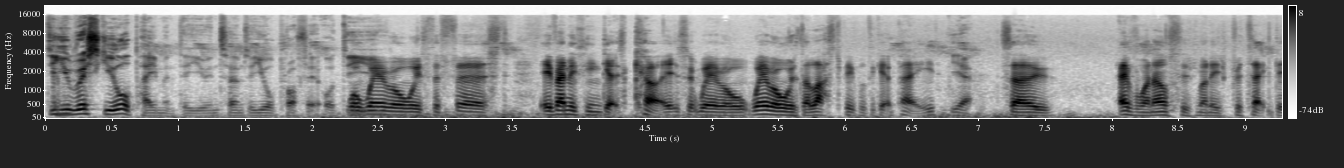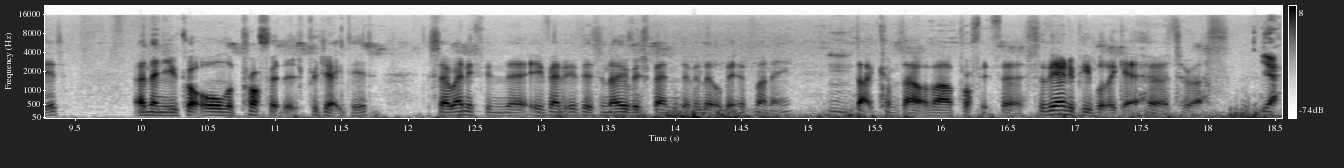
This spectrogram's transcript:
Do you risk your payment? Do you in terms of your profit, or do well, you? we're always the first. If anything gets cut, it's that we're all, we're always the last people to get paid. yeah. So everyone else's money is protected, and then you've got all the profit that's projected. So anything that if, any, if there's an overspend of a little bit of money, Mm. that comes out of our profit first. So the only people that get hurt are us. Yeah.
